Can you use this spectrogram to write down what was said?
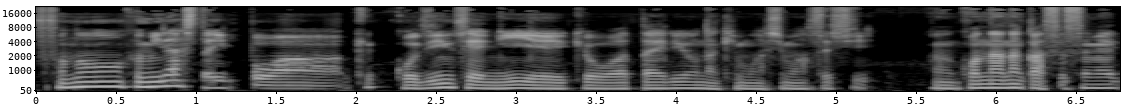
その踏み出した一歩は結構人生にいい影響を与えるような気もしますし、うん、こんななんか進め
